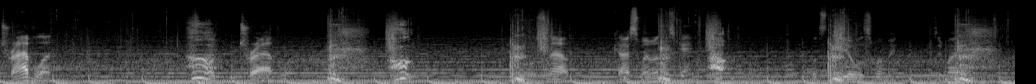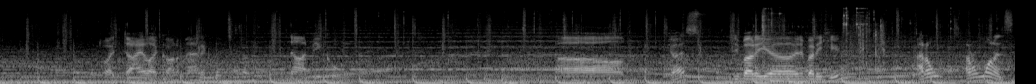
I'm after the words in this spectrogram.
Traveling. Traveling. Oh, snap. Can I swim in this game? What's the deal with swimming? Does it matter? I die like automatically? No, it'd be cool. Um, guys, anybody, uh, anybody here? I don't, I don't want to,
